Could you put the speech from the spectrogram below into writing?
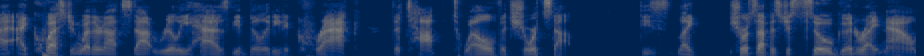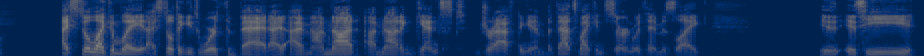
I, I question whether or not Stott really has the ability to crack the top 12 at shortstop. These, like, shortstop is just so good right now. I still like him late. I still think he's worth the bet. I, I'm I'm not I'm not against drafting him, but that's my concern with him is like, is, is he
